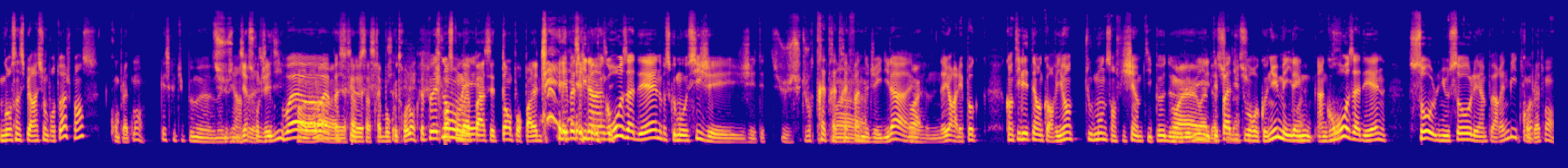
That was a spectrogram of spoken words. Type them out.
une grosse inspiration pour toi, je pense? complètement. Qu'est-ce que tu peux me, dire sur JD Ouais, Oh ouais, parce ça, que ça serait beaucoup trop long. ça peut être Je pense qu'on n'a mais- pas assez de temps pour parler de JD. Mais parce qu'il a un gros ADN, parce que moi aussi, j'ai, été, je suis toujours très, très, très Ouais, fan ouais. de JD là. Ouais. D'ailleurs, à l'époque, quand il était encore vivant, tout le monde s'en fichait un petit peu de, lui. il n'était pas du sûr. tout reconnu, mais il a une- un gros ADN soul, new soul et un peu R&B, vois. Complètement,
